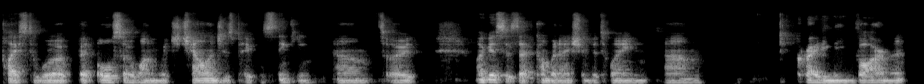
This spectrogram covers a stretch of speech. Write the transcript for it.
place to work, but also one which challenges people's thinking. Um, so I guess it's that combination between um, creating the environment,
